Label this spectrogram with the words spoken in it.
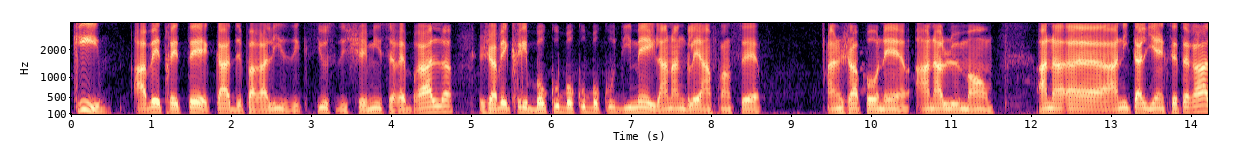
qui avait traité cas de paralysie d'ictus d'ischémie cérébrale. J'avais écrit beaucoup, beaucoup, beaucoup d'emails en anglais, en français, en japonais, en allemand, en, euh, en italien, etc.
